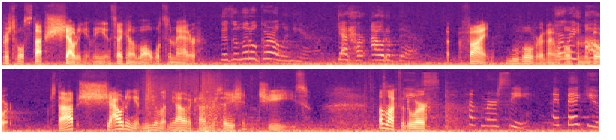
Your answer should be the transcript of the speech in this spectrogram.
first of all, stop shouting at me. And second of all, what's the matter? There's a little girl in here. Get her out of there. Fine, move over and I will Hurry open the up. door. Stop shouting at me and let me out of the conversation. Jeez. Unlock the door. Have mercy. I beg you.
